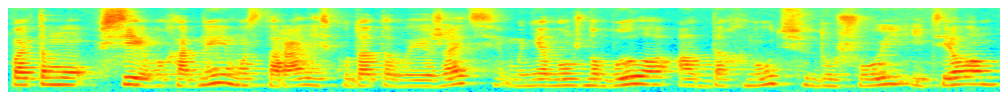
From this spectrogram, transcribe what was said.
поэтому все выходные мы старались куда-то выезжать, мне нужно было отдохнуть душой и телом.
